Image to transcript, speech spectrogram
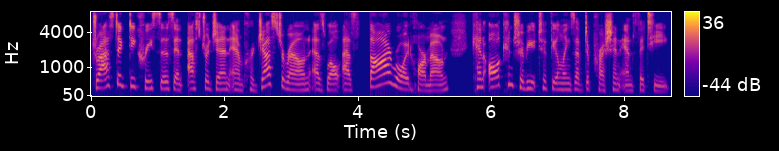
Drastic decreases in estrogen and progesterone, as well as thyroid hormone, can all contribute to feelings of depression and fatigue.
